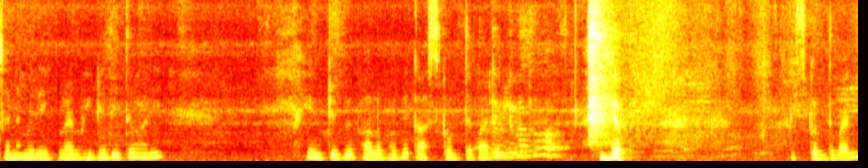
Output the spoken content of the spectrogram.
যেন আমি রেগুলার ভিডিও দিতে পারি। ইউটিউবে ভালোভাবে কাজ করতে পারি। কাজ করতে পারি।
